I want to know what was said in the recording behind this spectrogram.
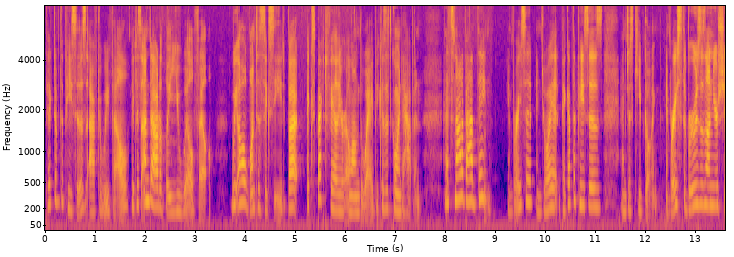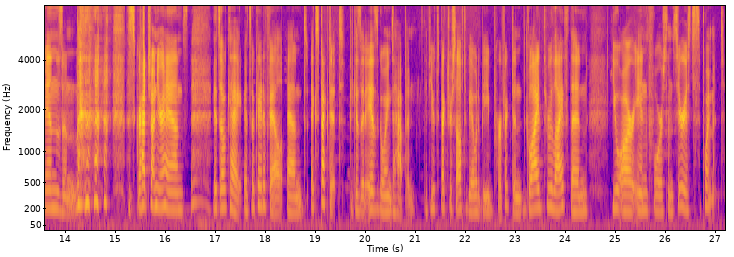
picked up the pieces after we fell, because undoubtedly you will fail. We all want to succeed, but expect failure along the way because it's going to happen. And it's not a bad thing. Embrace it, enjoy it, pick up the pieces, and just keep going. Embrace the bruises on your shins and the scratch on your hands. It's okay. It's okay to fail and expect it because it is going to happen. If you expect yourself to be able to be perfect and glide through life, then you are in for some serious disappointment.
